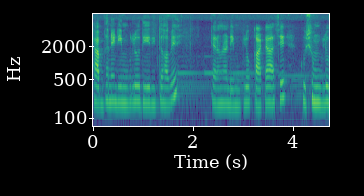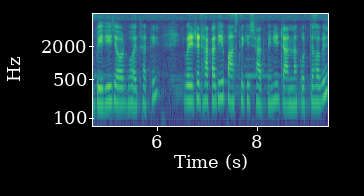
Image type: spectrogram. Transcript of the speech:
সাবধানে ডিমগুলো দিয়ে দিতে হবে। কেননা ডিমগুলো কাটা আছে, কুসুমগুলো বেরিয়ে যাওয়ার ভয় থাকে। এবার এটা ঢাকা দিয়ে পাঁচ থেকে সাত মিনিট রান্না করতে হবে।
